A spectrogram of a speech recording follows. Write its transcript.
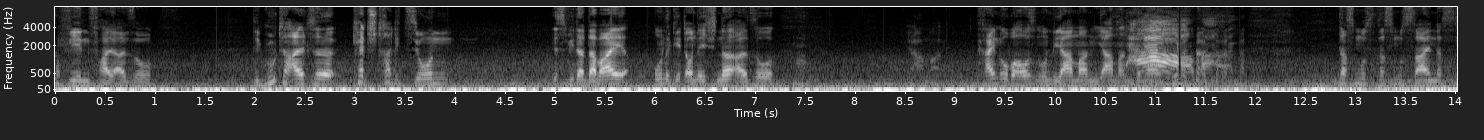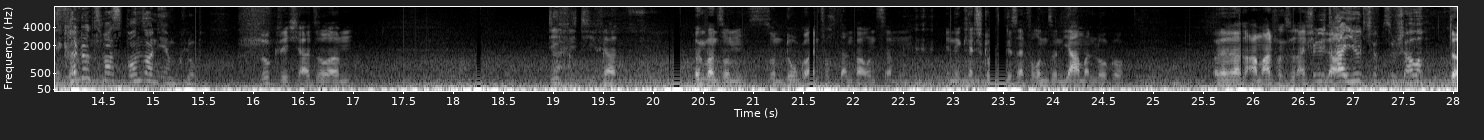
auf jeden Fall. Also, die gute alte Catch-Tradition ist wieder dabei. Ohne geht auch nicht, ne? Also, Ja, Mann. kein Oberhausen ohne Ja-Mann, Ja-Mann, Ah, genau. Mann. Das muss, das muss sein. Das Ihr ist, könnt uns mal sponsern hier im Club. Wirklich, also ähm, definitiv, ja. Irgendwann so ein, so ein Logo einfach dann bei uns ähm, in den Catch Club ist einfach unten so ein Ja-Mann-Logo. Oder dann am Anfang so ein Für die Einspieler. drei YouTube-Zuschauer. The,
